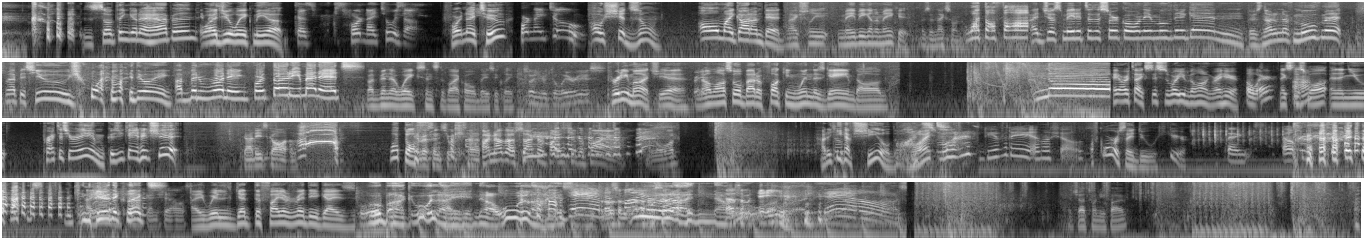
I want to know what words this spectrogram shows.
Is something gonna happen? Why'd you wake me up? Because Fortnite 2 is up. Fortnite 2? Fortnite 2. Oh shit, zone. Oh my god, I'm dead. Actually, maybe gonna make it. There's the next one? What the fuck? I just made it to the circle and they moved it again. There's not enough movement. This map is huge. what am I doing? I've been running for 30 minutes. I've been awake since the black hole, basically. So you're delirious? Pretty much, yeah. And I'm also about to fucking win this game, dog. No! Hey, Artax, this is where you belong, right here. Oh, where? Next to this Uh-huh. wall, and then you practice your aim, because you can't hit shit. Daddy's gone. What the Ever f- since you were 10. Another sacrifice to the fire, lord. How did he have shield? What? What? Do you have any ammo shells? Of course I do. Here. Thanks. Oh. You can I hear the clicks. I will get the fire ready, guys. Oh, back, ulai, now, Oh, damn, that's some- fire. Ulai, now. That's some A. Damn. Headshot 25.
